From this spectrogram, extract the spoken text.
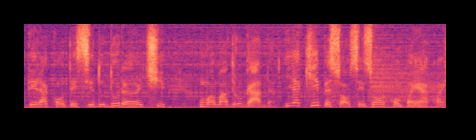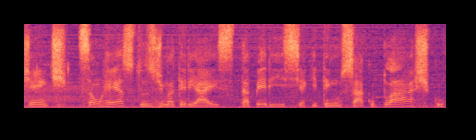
ter acontecido durante uma madrugada. E aqui, pessoal, vocês vão acompanhar com a gente, são restos de materiais da perícia. Aqui tem um saco plástico,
